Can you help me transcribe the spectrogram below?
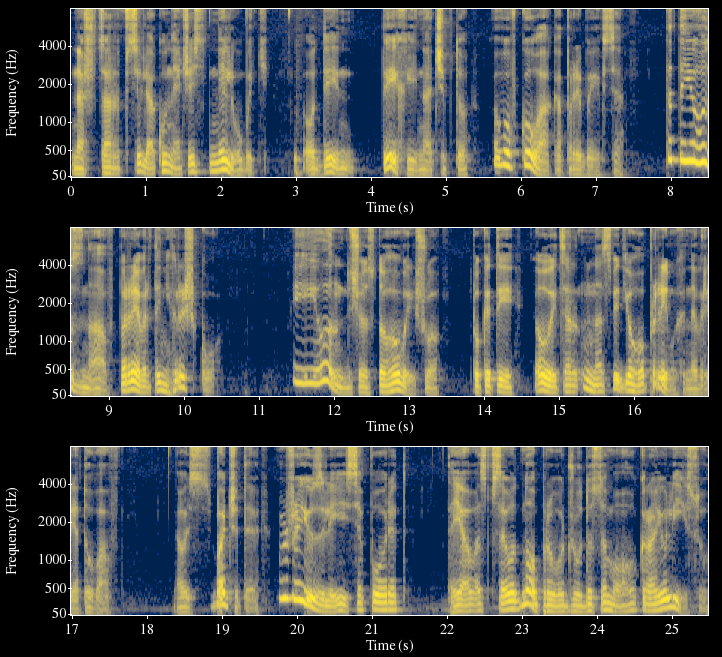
наш цар всіляку нечисть не любить. Один тихий, начебто, вовкулака прибився. Та ти його знав, перевертень Гришко. І он що з того вийшло, поки ти, лицар, нас від його примх не врятував. Ось, бачите, вже й узлійся поряд. Та я вас все одно проводжу до самого краю лісу,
